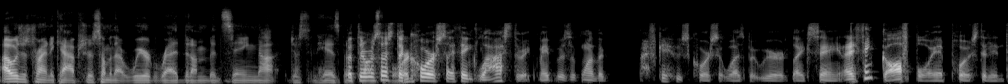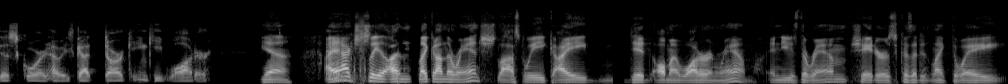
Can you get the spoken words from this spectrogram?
I was just trying to capture some of that weird red that I've been seeing, not just in his, but, But there was just the a course I think last week. Maybe it was one of the I forget whose course it was, but we were like saying. I think Golf Boy had posted in Discord how he's got dark inky water. Yeah, I actually on like on the ranch last week, I did all my water in RAM and used the RAM shaders because I didn't like the way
